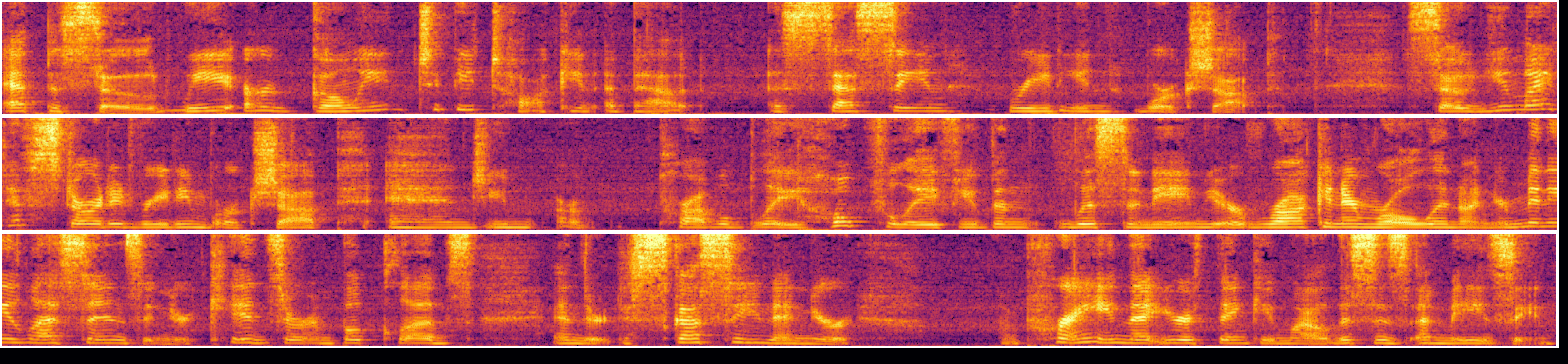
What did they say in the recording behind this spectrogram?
episode, we are going to be talking about assessing reading workshop. So, you might have started reading workshop and you are probably, hopefully, if you've been listening, you're rocking and rolling on your mini lessons and your kids are in book clubs and they're discussing and you're I'm praying that you're thinking, wow, this is amazing.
